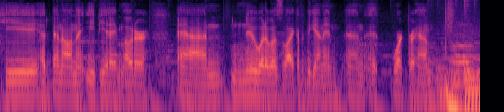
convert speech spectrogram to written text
He had been on the EP8 motor and knew what it was like at the beginning, and it worked for him.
